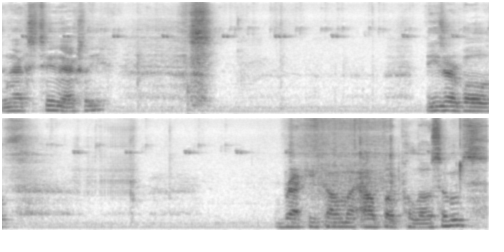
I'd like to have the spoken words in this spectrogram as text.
The next two, actually. These are both Brachycoma alpha pilosums,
